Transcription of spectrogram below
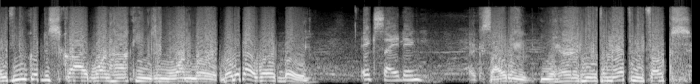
if you could describe one hockey using one word, what would that word be? Exciting. Exciting. You heard it here from Anthony, folks.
